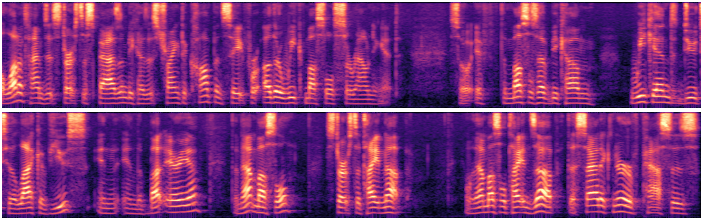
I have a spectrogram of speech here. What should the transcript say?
A lot of times it starts to spasm because it's trying to compensate for other weak muscles surrounding it. So if the muscles have become weakened due to lack of use in, in the butt area, then that muscle starts to tighten up. And when that muscle tightens up, the sciatic nerve passes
